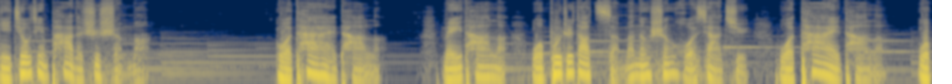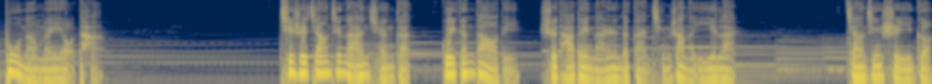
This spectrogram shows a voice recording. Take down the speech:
你究竟怕的是什么？我太爱他了，没他了，我不知道怎么能生活下去。我太爱他了，我不能没有他。其实江晶的安全感，归根到底是她对男人的感情上的依赖。江晶是一个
